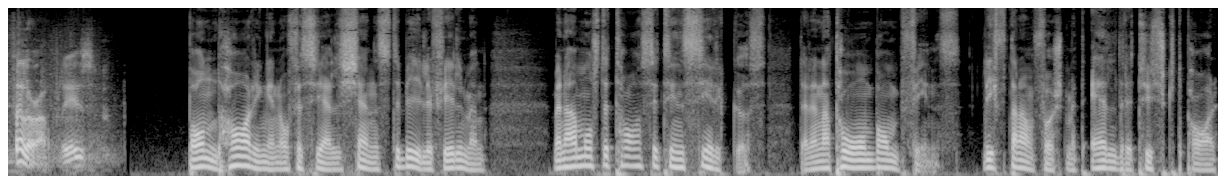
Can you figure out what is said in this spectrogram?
Fill her up, please. Bond har ingen officiell tjänstebil i filmen men han måste ta sig till en cirkus där en atombomb finns liftar han först med ett äldre tyskt par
